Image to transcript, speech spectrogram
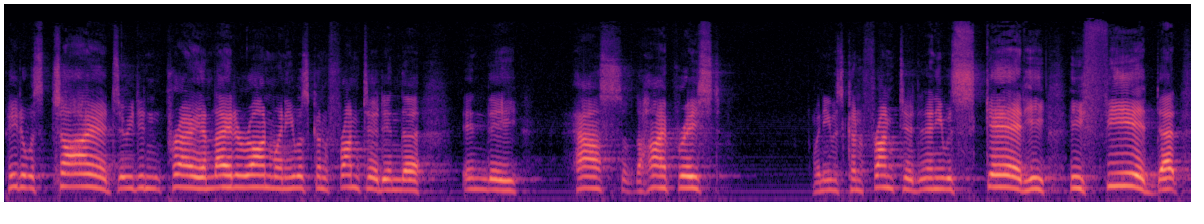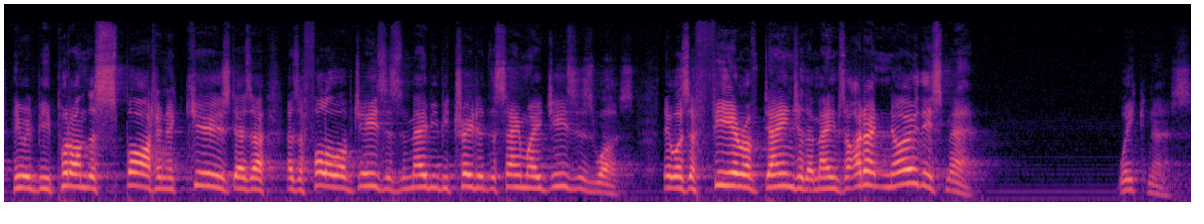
Peter was tired, so he didn't pray. And later on, when he was confronted in the, in the house of the high priest, when he was confronted and he was scared, he, he feared that he would be put on the spot and accused as a, as a follower of Jesus and maybe be treated the same way Jesus was. There was a fear of danger that made him say, I don't know this man. Weakness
